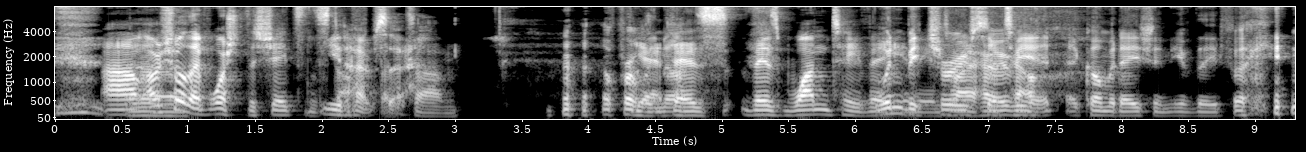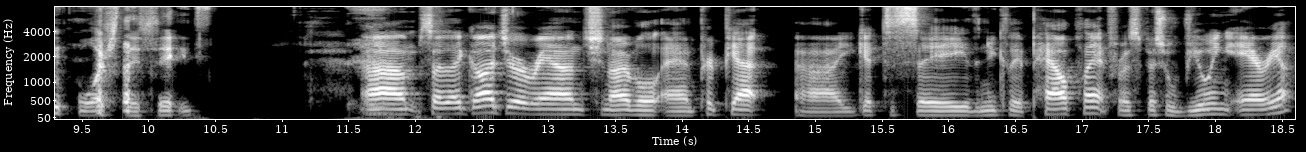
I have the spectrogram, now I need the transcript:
Um, I'm Uh, sure they've washed the sheets and stuff. You'd hope so. but, Um, Probably yeah, not. there's there's one TV. Wouldn't in be the true entire hotel. Soviet accommodation if they'd fucking washed the sheets. Um, so they guide you around Chernobyl and Pripyat. Uh, you get to see the nuclear power plant from a special viewing area.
